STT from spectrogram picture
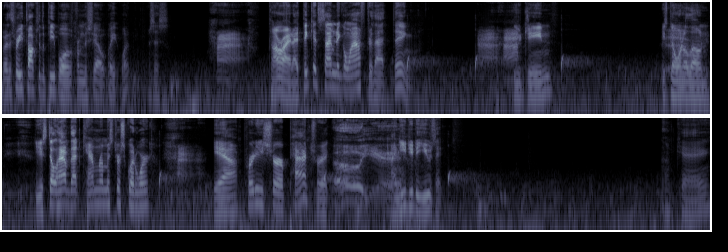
or that's where you talk to the people from the show. Wait, what was this? Huh. All right, I think it's time to go after that thing. Eugene. He's going alone. Do you still have that camera, Mr. Squidward? Yeah, pretty sure Patrick. Oh, yeah. I need you to use it. Okay.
